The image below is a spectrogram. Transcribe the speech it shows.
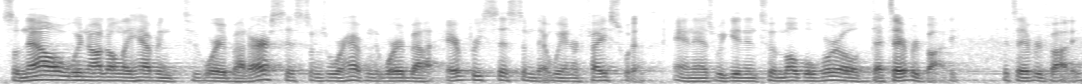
So now we're not only having to worry about our systems, we're having to worry about every system that we interface with. And as we get into a mobile world, that's everybody. It's everybody.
